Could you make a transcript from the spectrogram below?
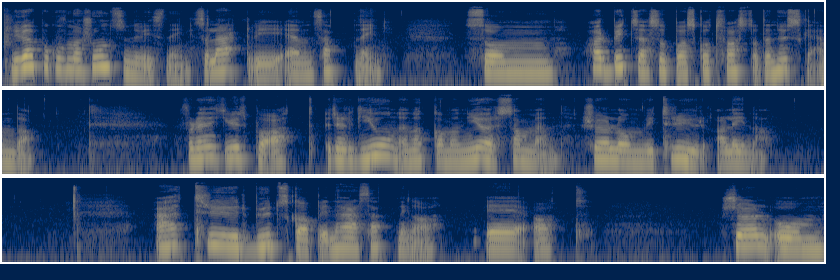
Når vi var på konfirmasjonsundervisning, så lærte vi en setning som har bytt seg såpass godt fast at den husker jeg enda. For den gikk ut på at religion er noe man gjør sammen, sjøl om vi tror alene. Jeg tror budskapet i denne setninga er at sjøl om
